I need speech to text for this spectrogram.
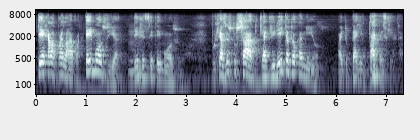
tem aquela palavra, teimosia. Hum. Deixa de ser teimoso. Porque às vezes tu sabe que a direita é o teu caminho, mas tu pega e vai para a esquerda.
